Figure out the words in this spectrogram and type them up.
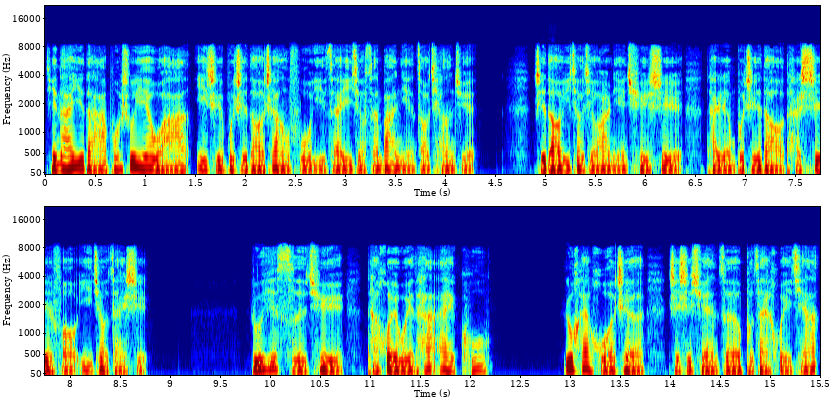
吉娜伊达·波舒耶娃一直不知道丈夫已在一九三八年遭枪决，直到一九九二年去世，她仍不知道他是否依旧在世。如已死去，她会为他哀哭；如还活着，只是选择不再回家。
